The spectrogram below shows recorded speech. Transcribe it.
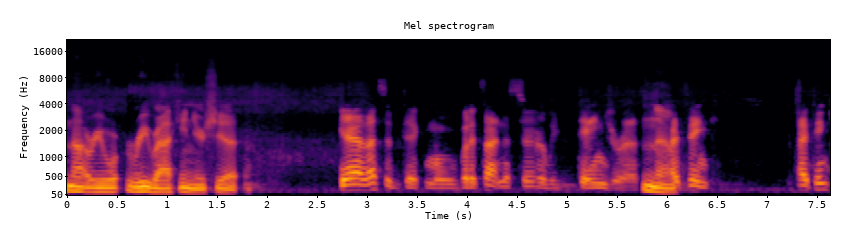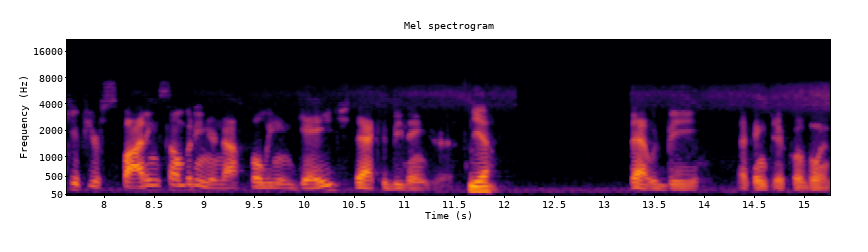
not re re racking your shit. Yeah, that's a dick move, but it's not necessarily dangerous. No. I think, I think if you're spotting somebody and you're not fully engaged, that could be dangerous. Yeah, That would be, I think, the equivalent.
